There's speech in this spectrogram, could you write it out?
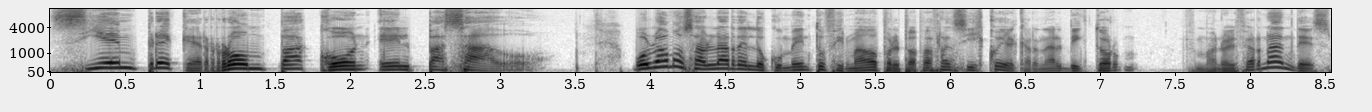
siempre que rompa con el pasado. Volvamos a hablar del documento firmado por el Papa Francisco y el cardenal Víctor Manuel Fernández,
